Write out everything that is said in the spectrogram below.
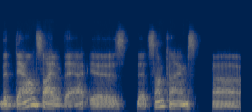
the downside of that is that sometimes uh,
